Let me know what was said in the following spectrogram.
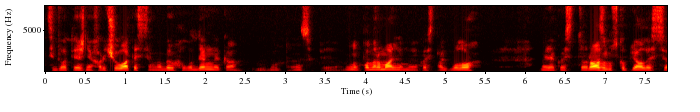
ці два тижні харчуватися, набив холодильника. Ну, в принципі, ну, по-нормальному якось так було. Ми якось то разом скуплялися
